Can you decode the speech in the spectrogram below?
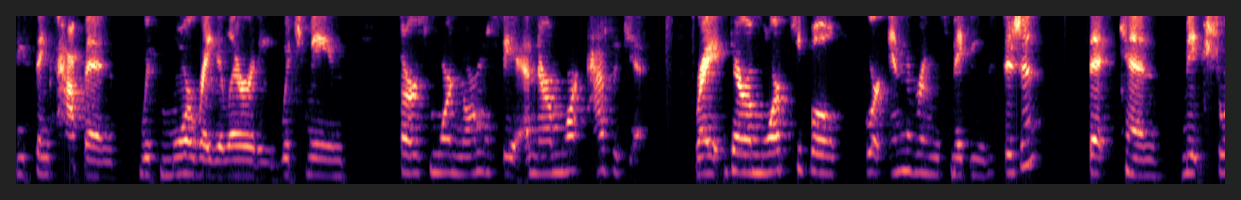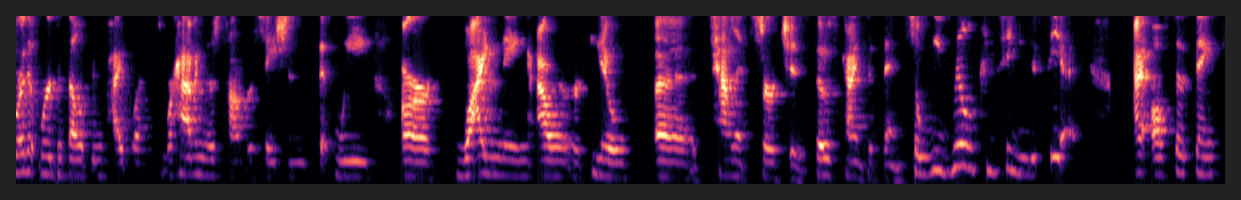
these things happen with more regularity, which means there's more normalcy and there are more advocates, right? There are more people who are in the rooms making decisions that can make sure that we're developing pipelines. We're having those conversations that we are widening our, you know, uh, talent searches, those kinds of things. So we will continue to see it. I also think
